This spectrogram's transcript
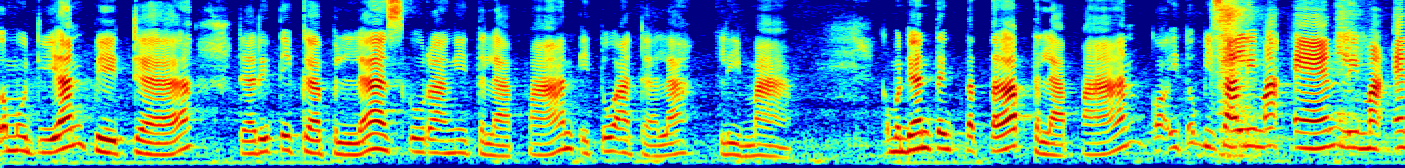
Kemudian beda dari 13 kurangi 8 itu adalah 5. Kemudian tetap 8. Kok itu bisa 5N? 5N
